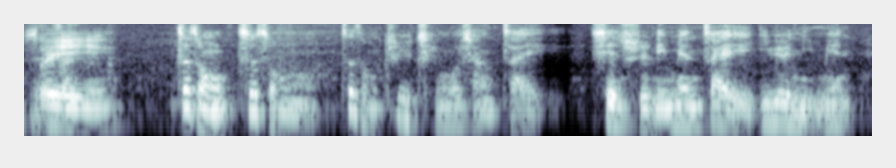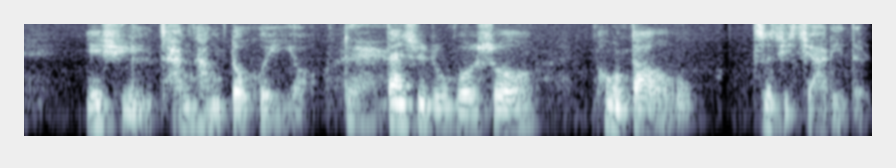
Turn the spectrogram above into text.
所以这种这种这种剧情，我想在现实里面，在医院里面，也许常常都会有。对，但是如果说碰到自己家里的人，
